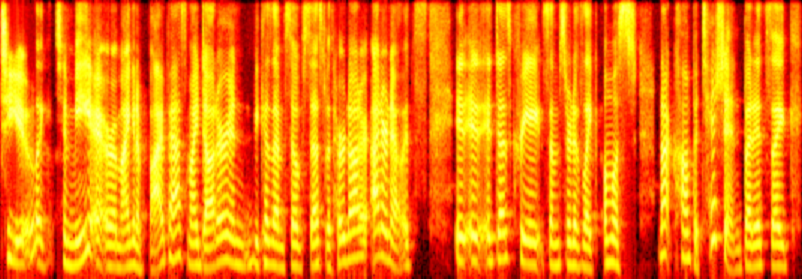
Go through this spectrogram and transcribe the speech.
to you? Like to me or am i going to bypass my daughter and because i'm so obsessed with her daughter? I don't know. It's it, it, it does create some sort of like almost not competition but it's like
